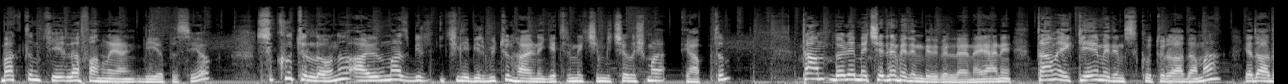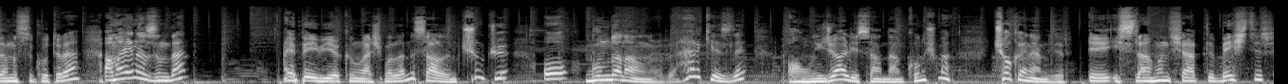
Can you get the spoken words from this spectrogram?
Baktım ki laf anlayan bir yapısı yok. Scooter'la onu ayrılmaz bir ikili bir bütün haline getirmek için bir çalışma yaptım. Tam böyle meçedemedim birbirlerine yani tam ekleyemedim scooter'ı adama ya da adamı scooter'a ama en azından epey bir yakınlaşmalarını sağladım. Çünkü o bundan anlıyordu. Herkesle anlayacağı lisandan konuşmak çok önemlidir. Ee, İslam'ın şartı beştir.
